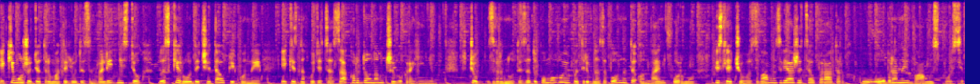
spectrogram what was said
які можуть отримати люди з інвалідністю, близькі родичі та опікуни, які знаходяться за кордоном чи в Україні. Щоб звернутися за допомогою, потрібно заповнити онлайн-форму, після чого з вами зв'яжеться оператор у обраний вами спосіб.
